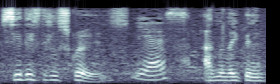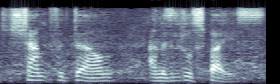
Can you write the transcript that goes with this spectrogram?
See these little screws? Yes. And then they've been chamfered down, and there's a little space.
